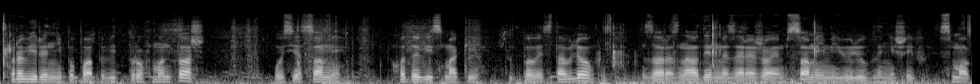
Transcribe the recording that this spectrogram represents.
провірені попапи від профмонтаж. Ось я самі ходові смаки тут повиставляв. Зараз на один ми заряджаємо самий мій улюбленіший смак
